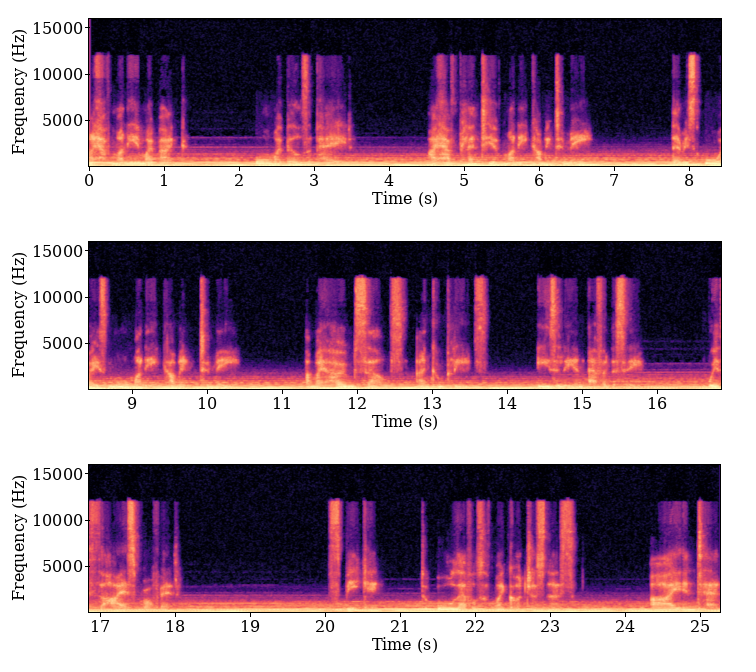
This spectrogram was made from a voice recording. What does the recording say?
I have money in my bank. All my bills are paid. I have plenty of money coming to me. There is always more money coming to me. And my home sells and completes easily and effortlessly with the highest profit. Speaking to all levels of my consciousness, I intend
